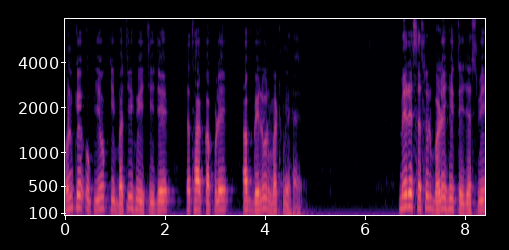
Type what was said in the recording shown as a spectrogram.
उनके उपयोग की बची हुई चीज़ें तथा कपड़े अब बेलूर मठ में है। मेरे ससुर बड़े ही तेजस्वी,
